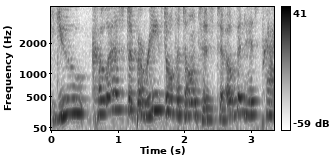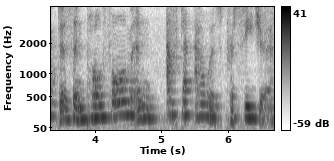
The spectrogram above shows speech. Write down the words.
You coerced a bereaved orthodontist to open his practice and perform an after hours procedure.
